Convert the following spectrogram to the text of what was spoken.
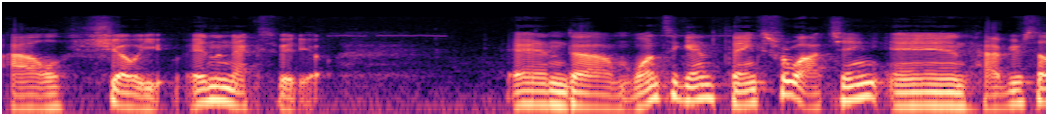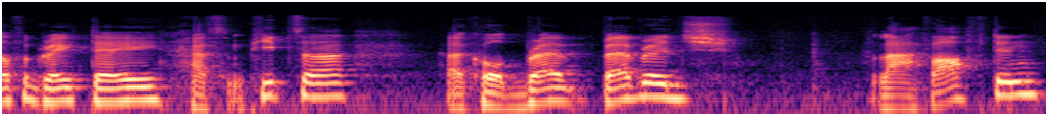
I'll show you in the next video. And um, once again, thanks for watching and have yourself a great day. Have some pizza, a cold beverage, laugh often,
